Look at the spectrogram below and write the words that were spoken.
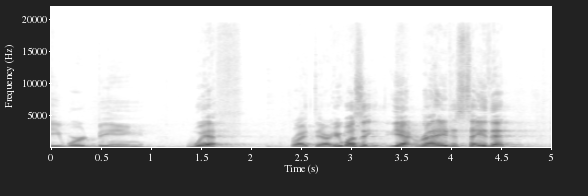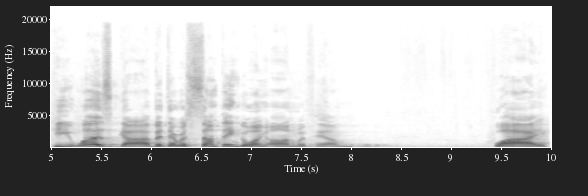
Key word being with right there. He wasn't yet ready to say that he was God, but there was something going on with him. Why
